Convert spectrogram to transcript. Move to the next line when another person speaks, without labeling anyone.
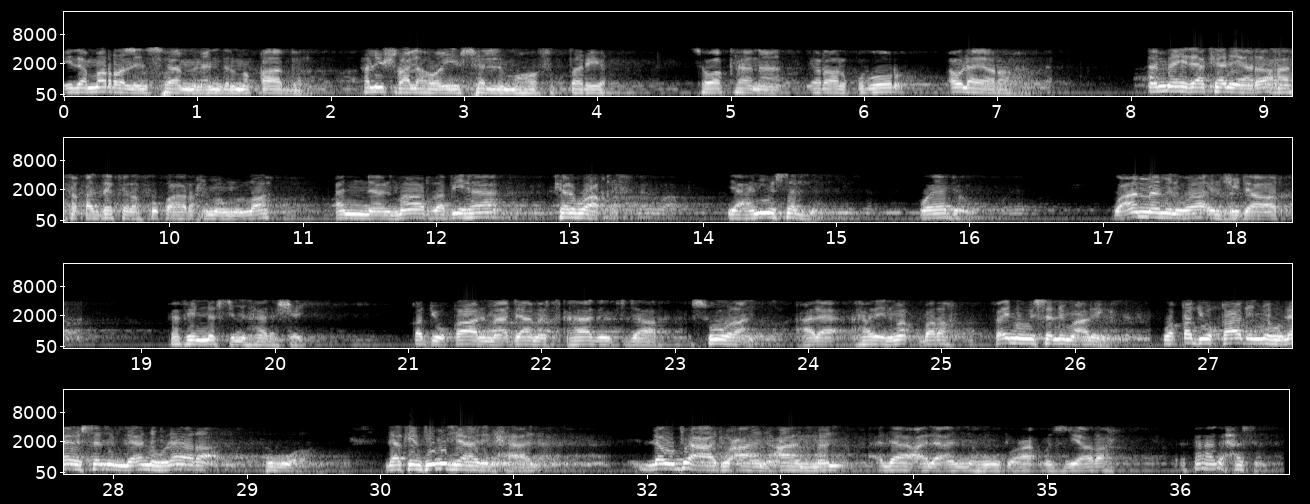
إذا مر الإنسان من عند المقابر هل يشرع له أن يسلم وهو في الطريق سواء كان يرى القبور أو لا يراها؟
أما إذا كان يراها فقد ذكر الفقهاء رحمهم الله أن المار بها كالواقف يعني يسلم ويدعو. وأما من وراء الجدار ففي النفس من هذا الشيء. قد يقال ما دامت هذا الجدار سورا على هذه المقبرة فإنه يسلم عليه وقد يقال إنه لا يسلم لأنه لا يرى قبوره. لكن في مثل هذه الحال لو دعا دعاء عاما لا على أنه دعاء الزيارة فهذا حسن.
